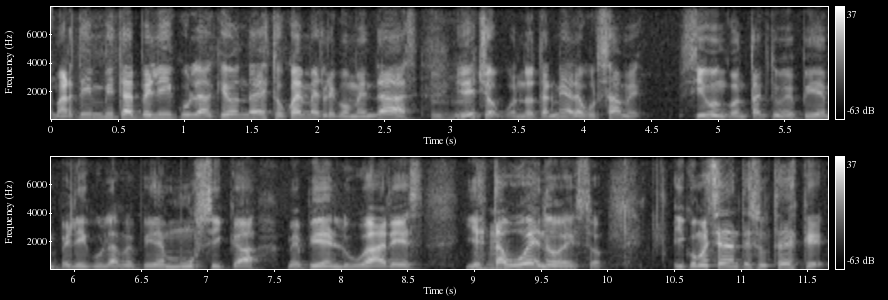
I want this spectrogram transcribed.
Martín, vita película, ¿qué onda esto? ¿Cuál me recomendás? Y de hecho, cuando termina la cursada, me, sigo en contacto y me piden películas, me piden música, me piden lugares, y está bueno eso. Y como decían antes ustedes que,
